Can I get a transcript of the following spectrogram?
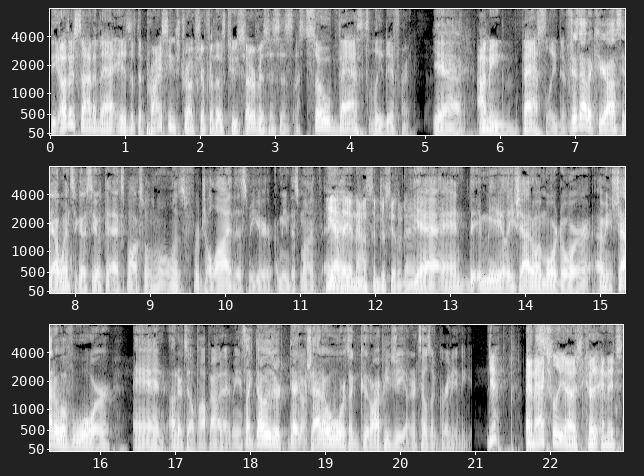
The other side of that is that the pricing structure for those two services is so vastly different. Yeah. I mean, vastly different. Just out of curiosity, I went to go see what the Xbox one was for July this year. I mean, this month. yeah, and- they announced them just the other day. Yeah, and the, immediately Shadow of Mordor. I mean, Shadow of War and Undertale pop out at me. It's like those are that, Shadow of War is a good RPG. Undertale's a great indie game. Yeah, and actually, uh, and it's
